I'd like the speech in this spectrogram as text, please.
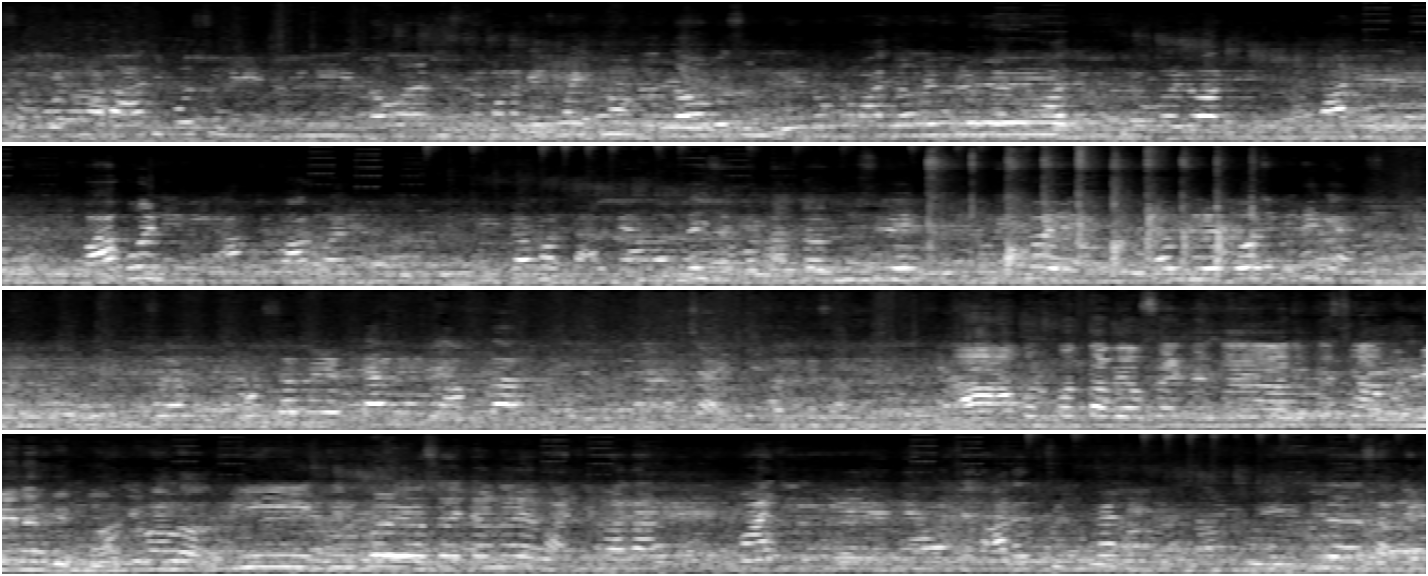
सपोर्ट मला आधीपासून मला काही माहीत नव्हतं. तेव्हापासून हे लोक माझ्या परिवार माझे बागवान आहे मी. आमच्या बागवान ती जमत झाली आम्हाला सपोर्ट करतो. दुसरे दोस्त नाही का आपण कोणता व्यवसाय करतो आणि कशी आपण मेहनत घेतली मी किरकोळ व्यवसाय करणार आहे भाजीपाला. माझी दुकान आहे. सकाळी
